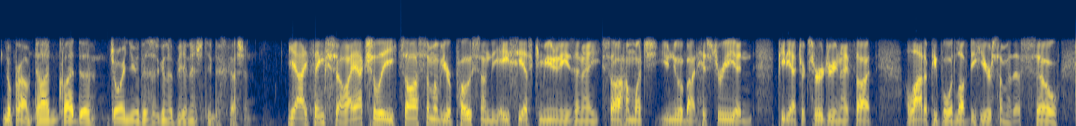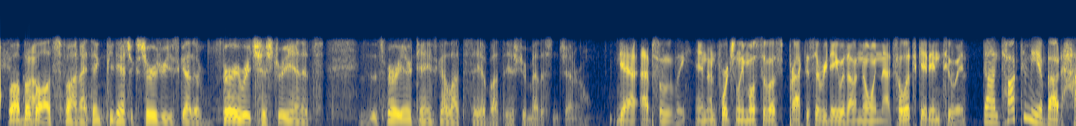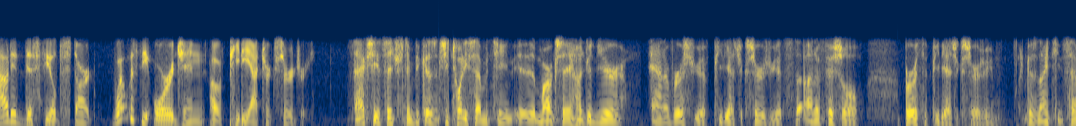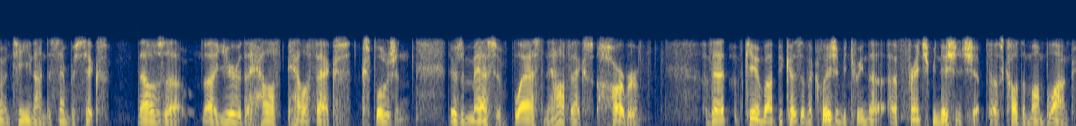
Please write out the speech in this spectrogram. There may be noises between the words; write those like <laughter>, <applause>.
No problem, Todd. I'm glad to join you. This is going to be an interesting discussion. Yeah, I think so. I actually saw some of your posts on the ACS communities and I saw how much you knew about history and pediatric surgery and I thought a lot of people would love to hear some of this. So Well, above uh, all, it's fun. I think pediatric surgery's got a very rich history and it's it's very entertaining. It's got a lot to say about the history of medicine in general. Yeah, absolutely. And unfortunately, most of us practice every day without knowing that. So let's get into it. <laughs> Don, talk to me about how did this field start? What was the origin of pediatric surgery? Actually, it's interesting because in 2017 it marks a 100-year anniversary of pediatric surgery. It's the unofficial birth of pediatric surgery because 1917 on December 6th, that was a, a year of the Halifax explosion there's a massive blast in Halifax harbor that came about because of a collision between a, a French munition ship that was called the Mont Blanc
